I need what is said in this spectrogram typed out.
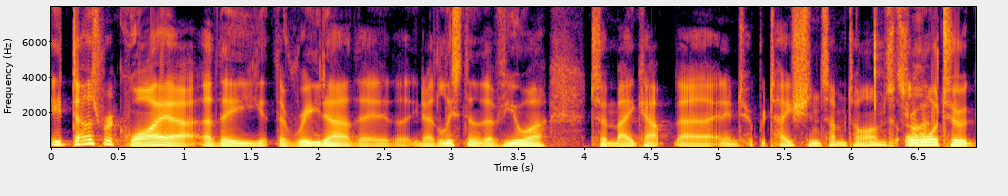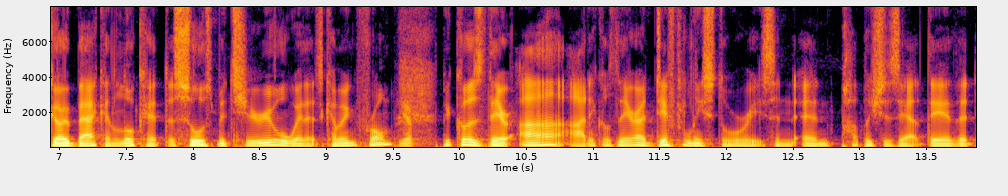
It does require uh, the the reader, the, the you know the listener, the viewer to make up uh, an interpretation sometimes, or to go back and look at the source material where that's coming from. Yep. Because there are articles, there are definitely stories and, and publishers out there that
